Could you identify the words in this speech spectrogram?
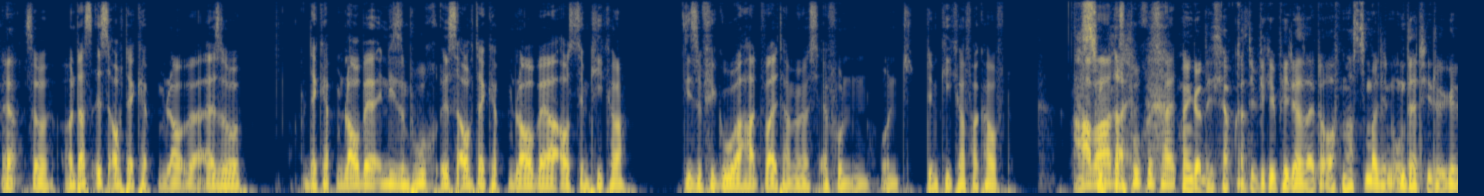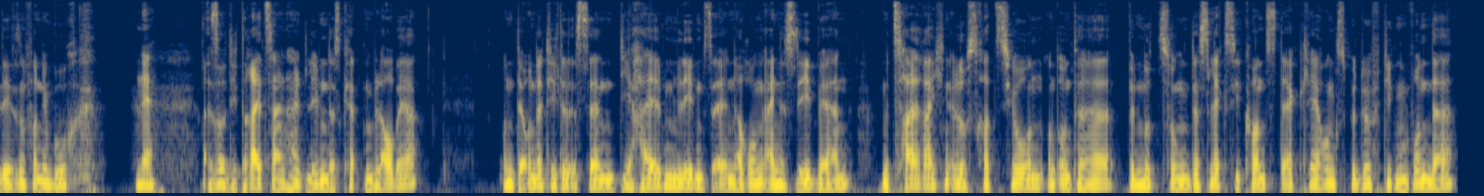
Ja. So, und das ist auch der Captain Blaubeer. Also, der Captain Blaubeer in diesem Buch ist auch der Captain Blaubeer aus dem Kika. Diese Figur hat Walter Mörs erfunden und dem Kika verkauft. Aber das Buch ist halt, Mein Gott, ich habe gerade die Wikipedia-Seite offen. Hast du mal den Untertitel gelesen von dem Buch? ne, Also die 13,5 Leben des Captain Blaubeer. Und der Untertitel ist dann Die halben Lebenserinnerungen eines Seebären mit zahlreichen Illustrationen und unter Benutzung des Lexikons der erklärungsbedürftigen Wunder,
